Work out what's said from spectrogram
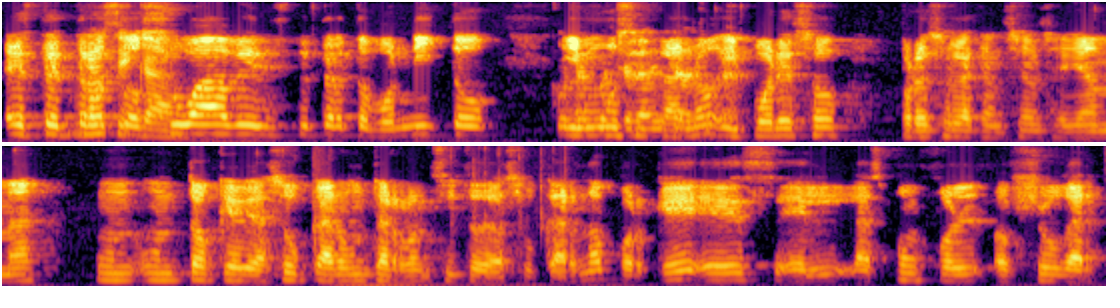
este trato Música. suave, este trato bonito Con y música, ¿no? Y por eso, por eso la canción se llama un, toque de azúcar, un terroncito de azúcar, ¿no? Porque es el, la Spoonful of Sugar.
